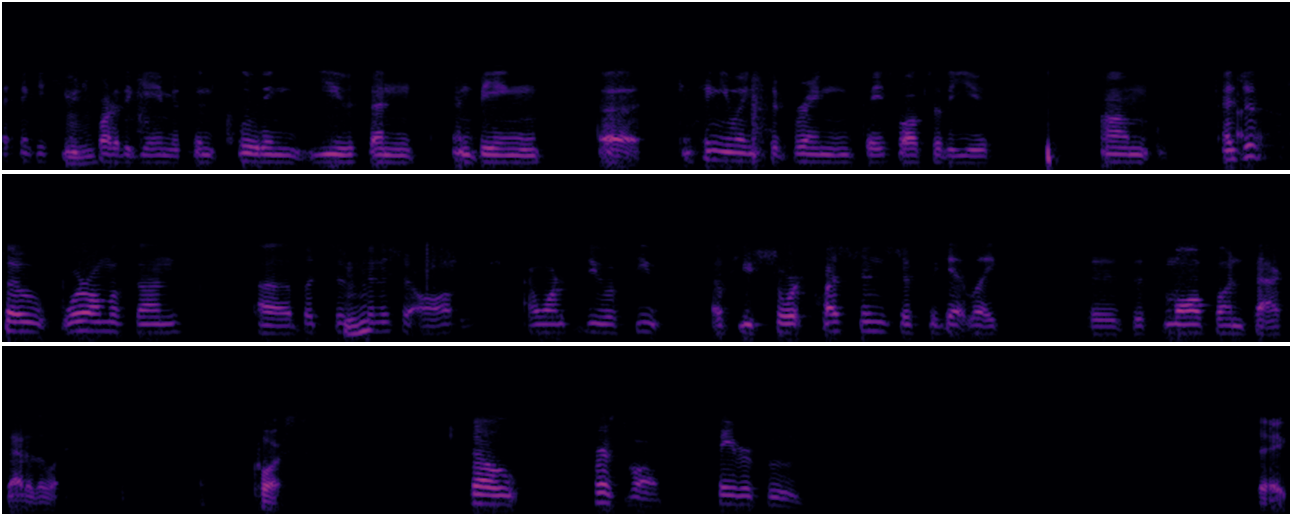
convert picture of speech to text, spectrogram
I think a huge Mhm. part of the game is including youth and and being uh, continuing to bring baseball to the youth. Um, and just so we're almost done, uh, but to Mhm. finish it off, I wanted to do a few a few short questions just to get like the the small fun facts out of the way. Of course. So, first of all, favorite food, Steak.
